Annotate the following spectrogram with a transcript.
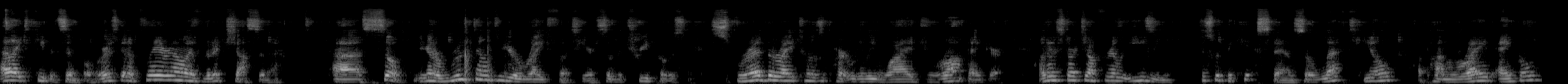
I like to keep it simple. We're just going to play around with Vrikshasana. Uh, so you're going to root down through your right foot here, so the tree pose. Spread the right toes apart really wide, drop anchor. I'm going to start you off really easy, just with the kickstand. So left heel upon right ankle,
